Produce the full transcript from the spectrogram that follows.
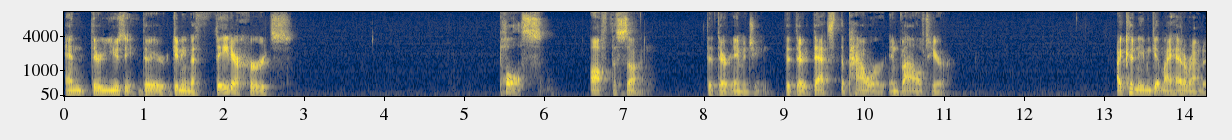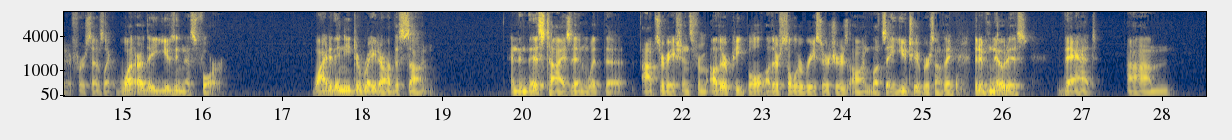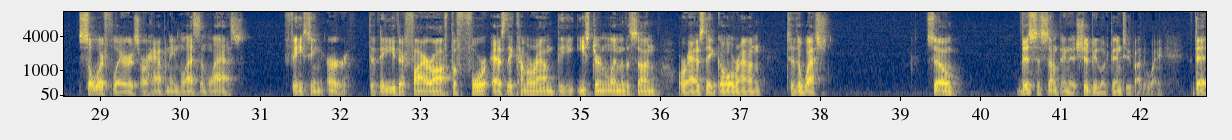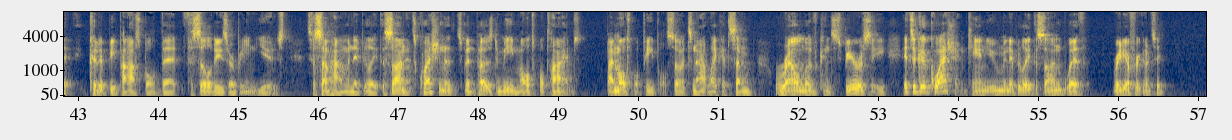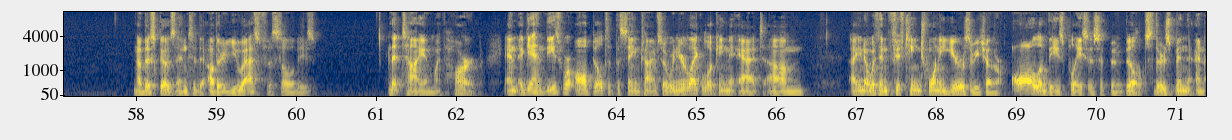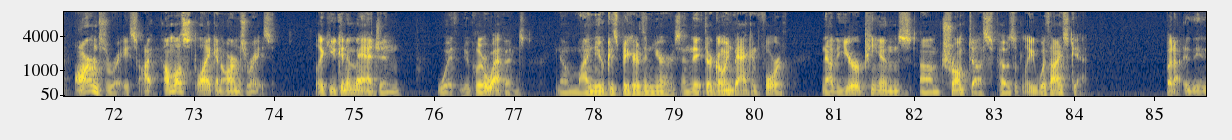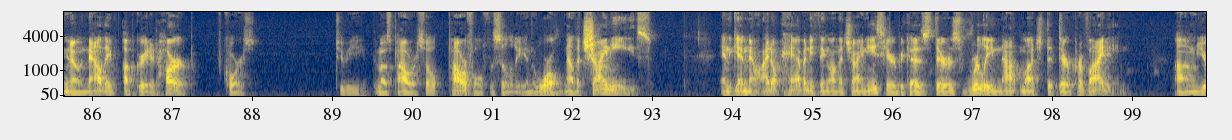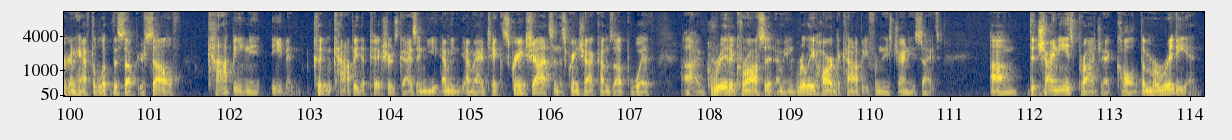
And they're using they're getting a theta hertz pulse off the sun that they're imaging. That they're that's the power involved here. I couldn't even get my head around it at first. I was like, what are they using this for? Why do they need to radar the sun? And then this ties in with the observations from other people, other solar researchers on, let's say, YouTube or something, that have noticed that um, solar flares are happening less and less facing Earth. That they either fire off before as they come around the eastern limb of the sun or as they go around to the west. So, this is something that should be looked into, by the way that could it be possible that facilities are being used to somehow manipulate the sun? It's a question that's been posed to me multiple times. by multiple people. So it's not like it's some realm of conspiracy. It's a good question. Can you manipulate the sun with radio frequency? Now, this goes into the other U.S. facilities that tie in with HAARP. And again, these were all built at the same time. So when you're like looking at, um, uh, you know, within 15, 20 years of each other, all of these places have been built. So there's been an arms race, I, almost like an arms race. Like you can imagine with nuclear weapons, you know, my nuke is bigger than yours. And they, are going back and forth. Now, the Europeans um, trumped us supposedly with EISCAT. But, uh, you know, now they've upgraded HAARP, of course, to be the most powerful powerful facility in the world. Now the Chinese, and again, now I don't have anything on the Chinese here because there's really not much that they're providing. Um, you're going to have to look this up yourself. Copying it even couldn't copy the pictures, guys. And you, I mean, I mean, I take screenshots, and the screenshot comes up with uh, grid across it. I mean, really hard to copy from these Chinese sites. Um, the Chinese project called the Meridian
